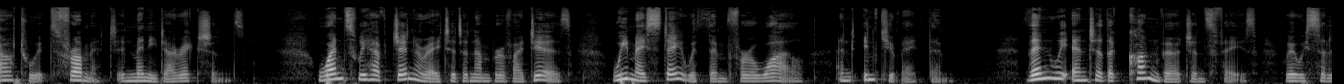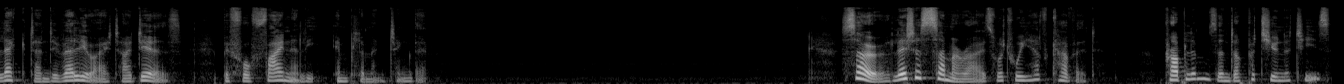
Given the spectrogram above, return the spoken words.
outwards from it in many directions. Once we have generated a number of ideas, we may stay with them for a while and incubate them. Then we enter the convergence phase, where we select and evaluate ideas before finally implementing them. So let us summarize what we have covered. Problems and opportunities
